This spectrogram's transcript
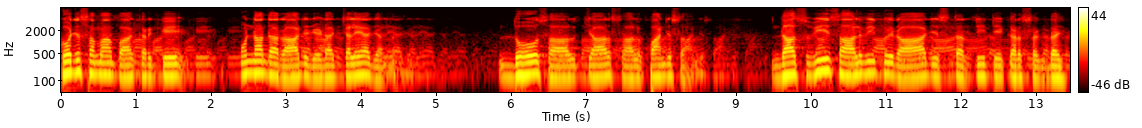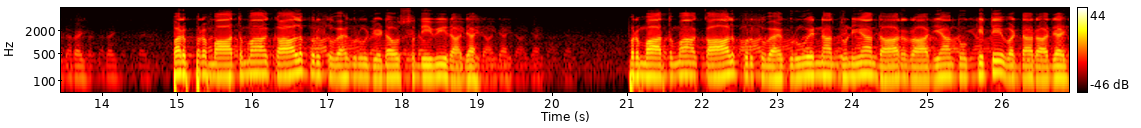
ਕੁਝ ਸਮਾਂ ਪਾ ਕਰਕੇ ਉਹਨਾਂ ਦਾ ਰਾਜ ਜਿਹੜਾ ਚਲਿਆ ਜਾਂਦਾ ਹੈ। 2 ਸਾਲ 4 ਸਾਲ 5 ਸਾਲ 10 20 ਸਾਲ ਵੀ ਕੋਈ ਰਾਜ ਇਸ ਧਰਤੀ ਤੇ ਕਰ ਸਕਦਾ ਹੈ। ਪਰ ਪ੍ਰਮਾਤਮਾ ਕਾਲ ਪੁਰਖ ਵਾਹਿਗੁਰੂ ਜਿਹੜਾ ਉਹ ਸਦੀਵੀ ਰਾਜਾ ਹੈ। ਪਰਮਾਤਮਾ ਕਾਲ ਪੁਰਖ ਵਾਹਿਗੁਰੂ ਇਹਨਾਂ ਦੁਨੀਆਦਾਰ ਰਾਜਿਆਂ ਤੋਂ ਕਿਤੇ ਵੱਡਾ ਰਾਜਾ ਹੈ।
